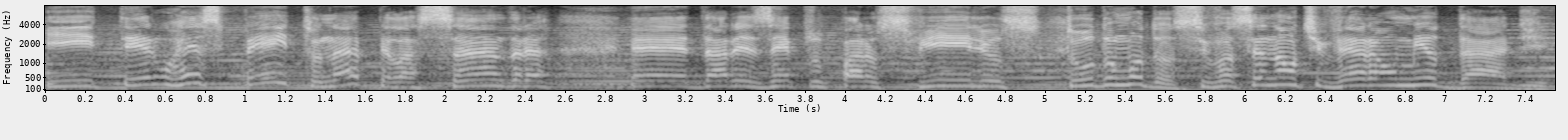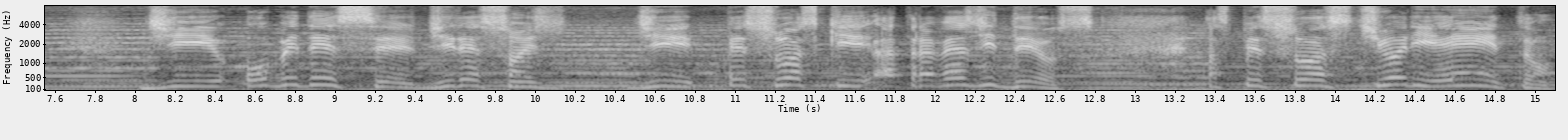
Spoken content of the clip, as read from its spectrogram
e ter o respeito, né, pela Sandra, é, dar exemplo para os filhos, tudo mudou. Se você não tiver a humildade de obedecer direções de pessoas que, através de Deus, as pessoas te orientam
